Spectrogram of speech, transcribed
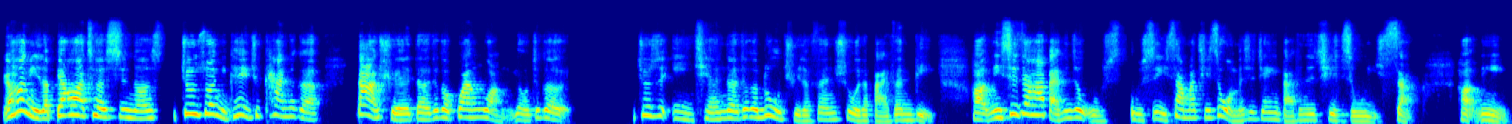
然后你的标化测试呢，就是说你可以去看那个大学的这个官网有这个，就是以前的这个录取的分数的百分比。好，你是在它百分之五十五十以上吗？其实我们是建议百分之七十五以上。好，你。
